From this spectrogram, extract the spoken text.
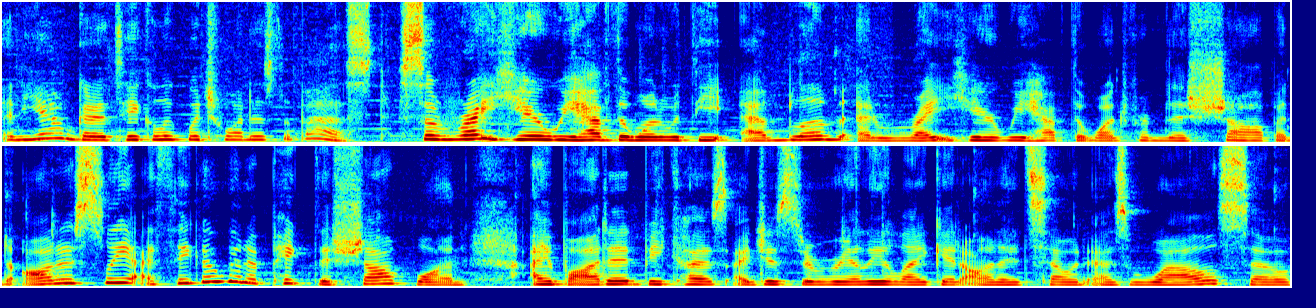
and yeah, I'm gonna take a look which one is the best. So right here we have the one with the emblem and right here we have the one from the shop and honestly I think I'm gonna pick the shop one. I bought it because I just really like it on its own as well. So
